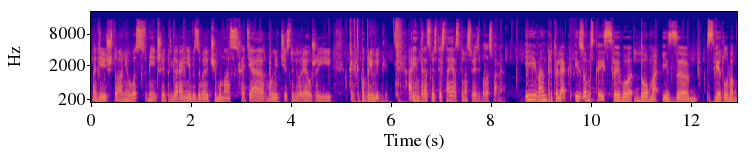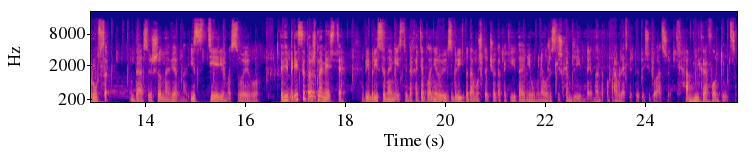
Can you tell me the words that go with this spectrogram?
Надеюсь, что они у вас меньшее пригорание вызывают, чем у нас. Хотя мы, честно говоря, уже и как-то попривыкли. Арина Тарасова из Красноярска на связи была с вами. И Иван Притуляк из Омска, из своего дома, из э, светлого бруса. Да, совершенно верно. Из терема своего. Вибрисы тоже на месте. Вибрисы на месте, да, хотя планирую их сбрить, потому что что-то какие-то они у меня уже слишком длинные, надо поправлять как-то эту ситуацию. Об микрофон трутся.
